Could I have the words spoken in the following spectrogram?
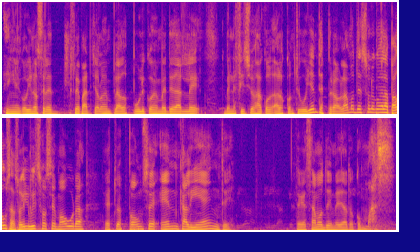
en el gobierno se les repartió a los empleados públicos en vez de darle beneficios a, a, los contribuyentes. Pero hablamos de eso luego de la pausa. Soy Luis José Moura, esto es Ponce en Caliente. Regresamos de inmediato con más.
